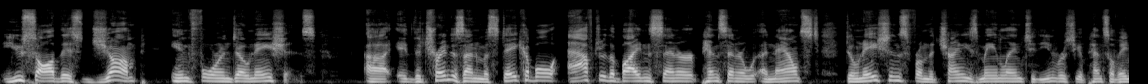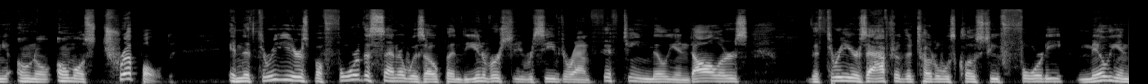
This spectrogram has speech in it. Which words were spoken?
you saw this jump in foreign donations. Uh, the trend is unmistakable. After the Biden Center, Penn Center announced donations from the Chinese mainland to the University of Pennsylvania almost tripled. In the three years before the center was opened, the university received around $15 million. The three years after, the total was close to $40 million,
